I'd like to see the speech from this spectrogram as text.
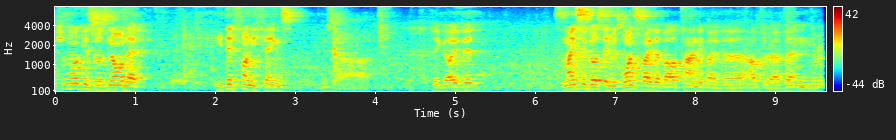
Rishmul Munkis was known that he did funny things. He was a big oivid. So the Maisa goes that he was once by the Baal HaTanya, by the Alter Rebbe, and the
